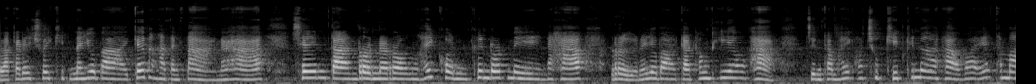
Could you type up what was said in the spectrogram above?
แล้วก็ได้ช่วยคิดนโยบายแก้ปัญหาต่างๆนะคะ เช่นการรณรงค์ให้คนขึ้นรถเมล์นะคะ หรือนโยบายการท่องเที่ยวค่ะ จึงทำให้เขาฉุกคิดขึ้นมาค่ะ ว่าเอ๊ะทำไม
